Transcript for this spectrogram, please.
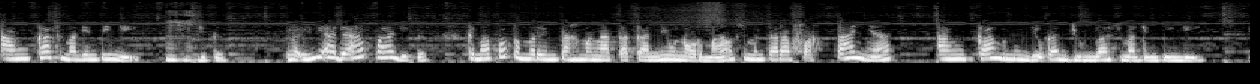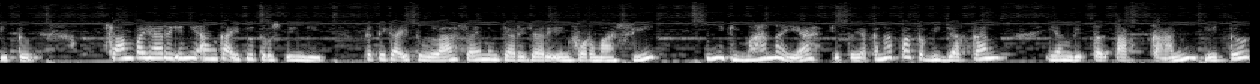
angka semakin tinggi, mm-hmm. gitu. Nah, ini ada apa gitu? Kenapa pemerintah mengatakan new normal sementara faktanya angka menunjukkan jumlah semakin tinggi? Gitu. Sampai hari ini angka itu terus tinggi. Ketika itulah saya mencari-cari informasi, ini gimana ya gitu ya. Kenapa kebijakan yang ditetapkan itu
